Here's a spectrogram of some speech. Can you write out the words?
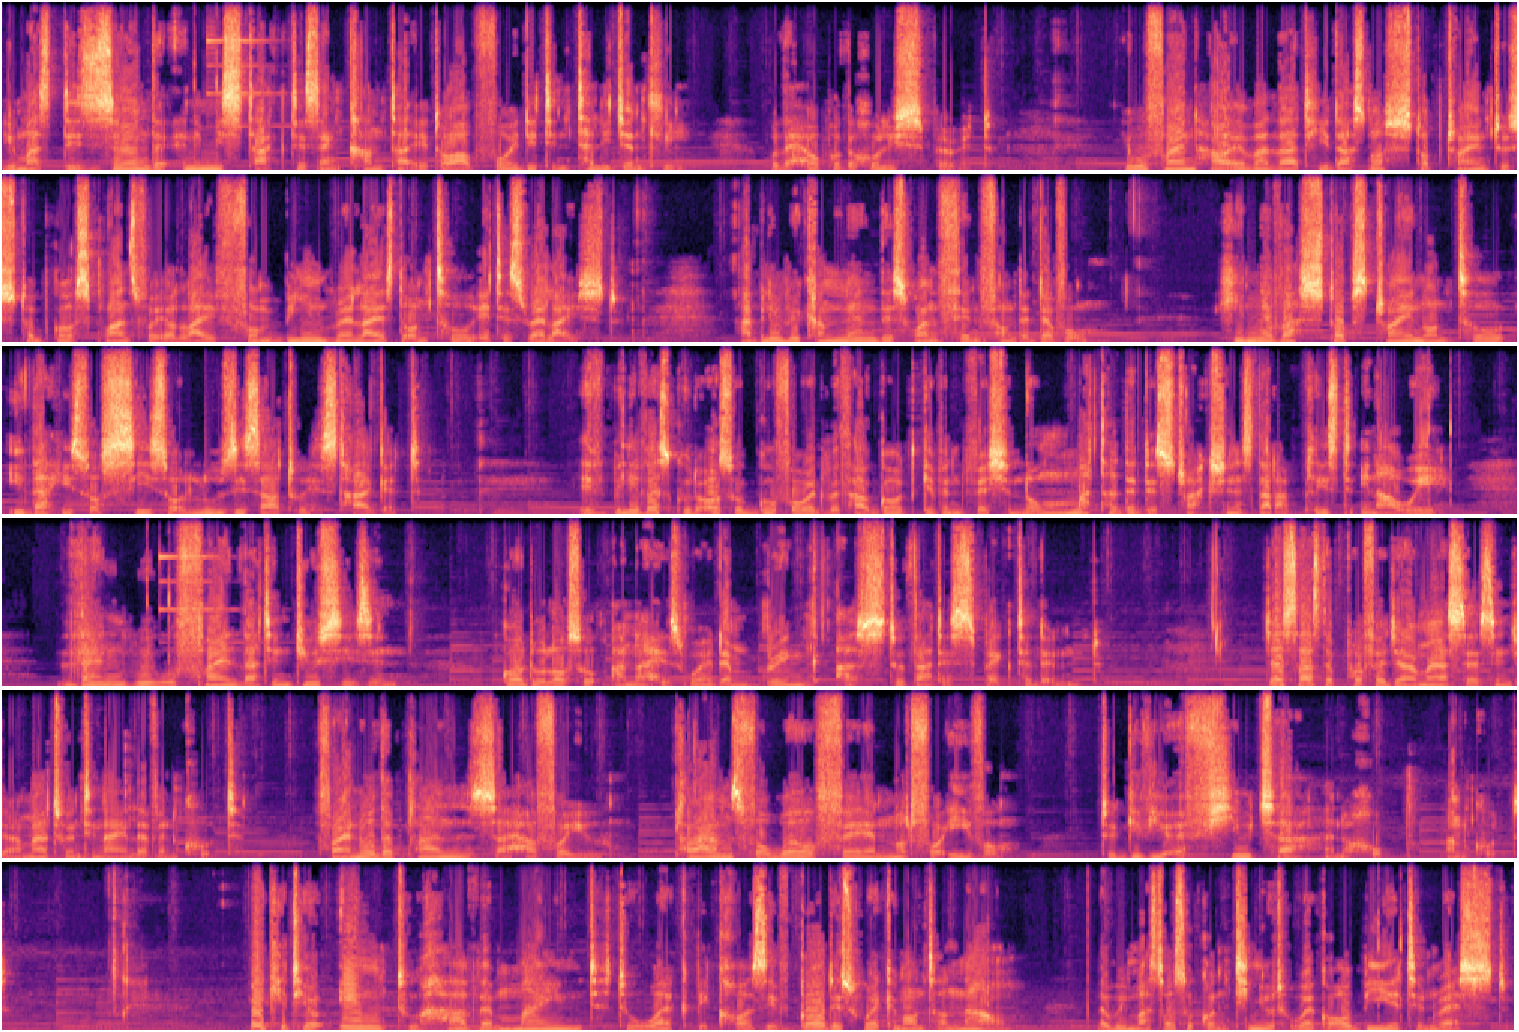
You must discern the enemy's tactics and counter it or avoid it intelligently with the help of the Holy Spirit. You will find, however, that he does not stop trying to stop God's plans for your life from being realized until it is realized. I believe we can learn this one thing from the devil. He never stops trying until either he succeeds or loses out to his target. If believers could also go forward with our God-given vision no matter the distractions that are placed in our way, then we will find that in due season, God will also honor his word and bring us to that expected end. Just as the prophet Jeremiah says in Jeremiah 29:11, quote, For I know the plans I have for you, plans for welfare and not for evil, to give you a future and a hope, unquote. Make it your aim to have a mind to work because if God is working until now, then we must also continue to work, albeit in rest.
